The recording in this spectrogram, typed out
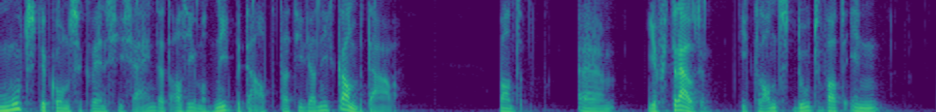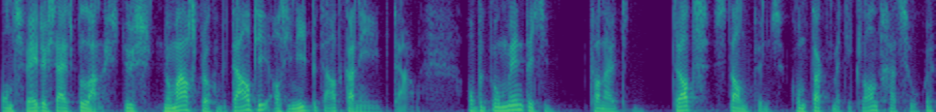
moet de consequentie zijn dat als iemand niet betaalt, dat hij dat niet kan betalen. Want uh, je vertrouwt hem. Die klant doet wat in ons wederzijds belang is. Dus normaal gesproken betaalt hij. Als hij niet betaalt, kan hij niet betalen. Op het moment dat je vanuit dat standpunt contact met die klant gaat zoeken,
